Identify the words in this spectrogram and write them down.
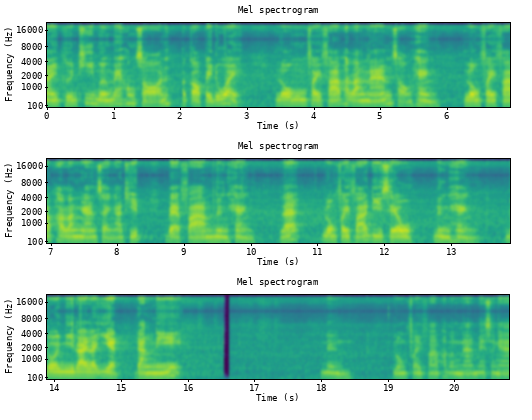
ในพื้นที่เมืองแม่ฮ่องสอนประกอบไปด้วยโรงไฟฟ้าพลังน้ำสองแห่งโรงไฟฟ้าพลังงานแสงอาทิตย์ แบบฟาร์มหนึ่งแห่ง และโรงไฟฟ้าดีเซลหนึ่งแห่ง โดยมีรายละเอียดดังนี้ 1. โรงไฟฟ้าพลังน้ำแม่สงา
